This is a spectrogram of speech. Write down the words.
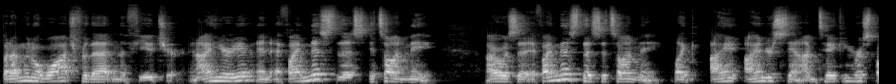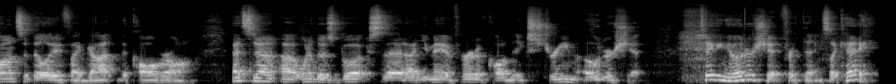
but I'm going to watch for that in the future. And I hear you. And if I miss this, it's on me. I always say, if I miss this, it's on me. Like I, I understand. I'm taking responsibility if I got the call wrong. That's uh, uh, one of those books that uh, you may have heard of called Extreme Ownership. Taking ownership for things. Like, hey,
